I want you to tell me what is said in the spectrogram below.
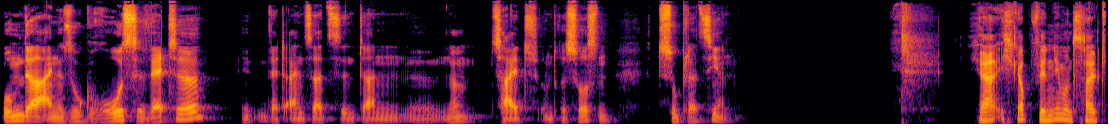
um da eine so große Wette, im Wetteinsatz sind dann äh, ne, Zeit und Ressourcen, zu platzieren. Ja, ich glaube, wir nehmen uns halt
